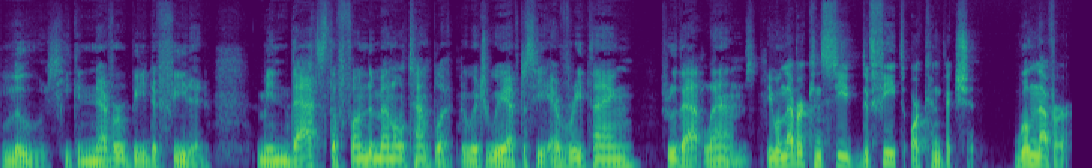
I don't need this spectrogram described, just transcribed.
lose, he can never be defeated I mean, that's the fundamental template to which we have to see everything through that lens. He will never concede defeat or conviction. Will never.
